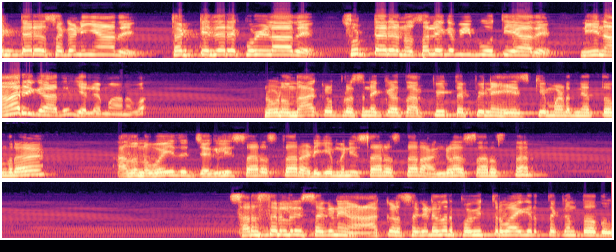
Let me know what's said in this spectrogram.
ಇಟ್ಟರೆ ಸಗಣಿಯಾದೆ, ತಟ್ಟಿದರೆ ಕುಳ್ಳಾದೆ, ಸುಟ್ಟರೆ ನೊಸಲಿಗೆ ವಿಭೂತಿಯಾದೆ. ನೀನಾರಿಗಾದೆ ಎಲೆ ಮಾನವ ನೋಡೊಂದು ಆಕಳ ಪ್ರಶ್ನೆ ಕೇಳ್ತಾ, ಅಪ್ಪಿ ತಪ್ಪಿನೇ ಹೇಸಿಗೆ ಮಾಡದ್ನಿ ಅಂತಂದ್ರ, ಅದನ್ನ ಒಯ್ದು ಜಗಲಿ ಸಾರಿಸ್ತಾರ, ಅಡಿಗೆ ಮನಿ ಸಾರಿಸ್ತಾರ, ಅಂಗಳ ಸಾರಿಸ್ತಾರ. ಸರಸರಲ್ರಿ ಸಗಣಿ, ಆಕಳ ಸಗಣಿ ಅಂದ್ರೆ ಪವಿತ್ರವಾಗಿರ್ತಕ್ಕಂಥದ್ದು.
